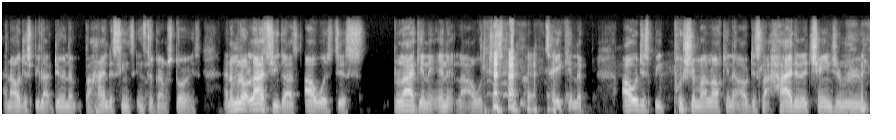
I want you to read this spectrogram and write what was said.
and I'll just be like doing a behind the scenes Instagram stories. And I'm not lie to you guys, I was just blagging it in it. Like I would just be, like, taking the I would just be pushing my luck in it. I would just like hide in the changing room.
